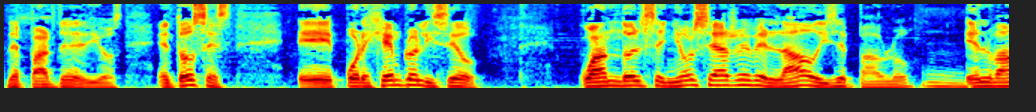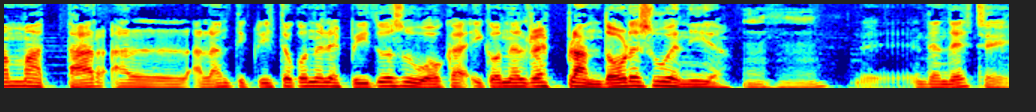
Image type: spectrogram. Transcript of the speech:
de parte de Dios. Entonces, eh, por ejemplo, Eliseo, cuando el Señor se ha revelado, dice Pablo, mm. Él va a matar al, anticristo con el espíritu de su boca y con el resplandor de su venida. Eh, ¿Entendés? Sí.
